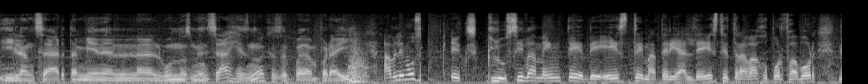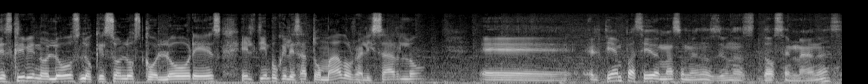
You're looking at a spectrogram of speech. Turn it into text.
y lanzar también algunos mensajes, ¿no? Que se puedan por ahí. Hablemos exclusivamente de este material, de este trabajo, por favor, descríbenos lo que son los colores, el tiempo que les ha tomado realizarlo. Eh, el tiempo ha sido más o menos de unas dos semanas.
